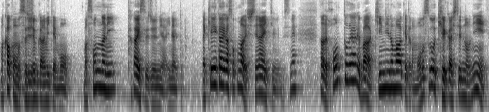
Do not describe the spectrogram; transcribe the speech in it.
まあ、過去の水準から見ても、まあ、そんなに高い水準にはいないと。警戒がそこまでしてないっていうんですね。なので本当であれば金利のマーケットがものすごい警戒してるのに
